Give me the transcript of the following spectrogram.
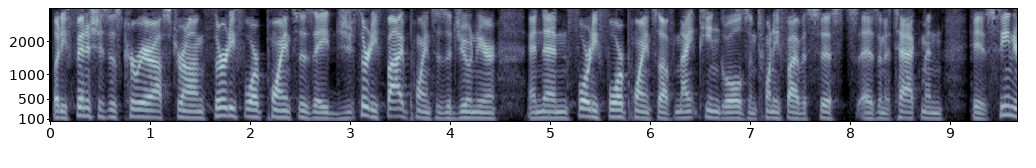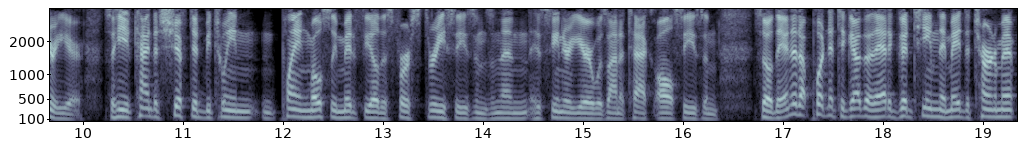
But he finishes his career off strong 34 points as a 35 points as a junior, and then 44 points off 19 goals and 25 assists as an attackman his senior year. So he had kind of shifted between playing mostly midfield his first three seasons, and then his senior year was on attack all season. So they ended up putting it together together. They had a good team. They made the tournament.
